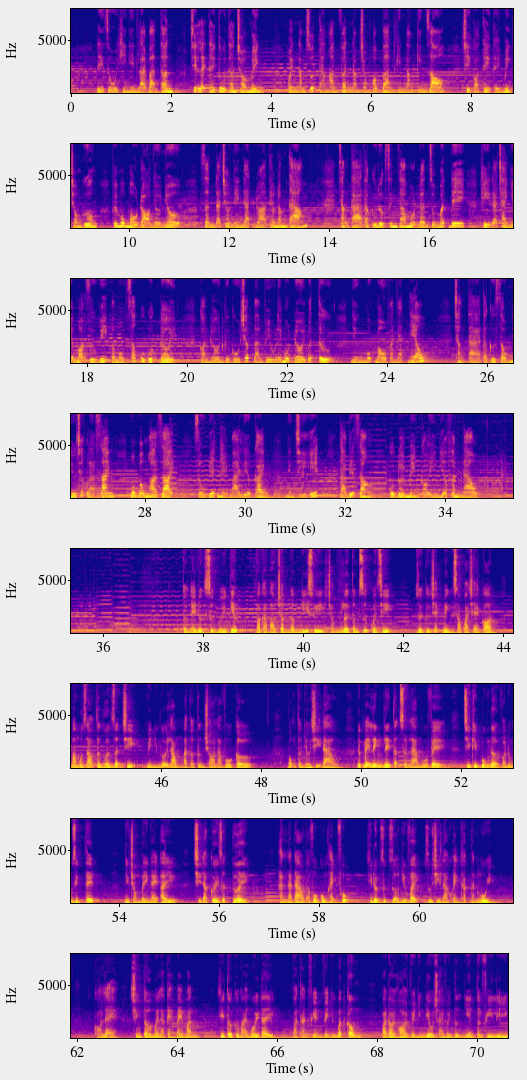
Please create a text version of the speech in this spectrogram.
Để rồi khi nhìn lại bản thân, chị lại thấy tủi thân cho mình. Quanh năm suốt tháng an phận nằm trong góc bàn kín nắng kín gió, chỉ có thể thấy mình trong gương với một màu đỏ nhờ nhờ, dần đã trở nên nhạt nhòa theo năm tháng. Chẳng thà ta cứ được sinh ra một lần rồi mất đi khi đã trải nghiệm mọi dư vị và màu sắc của cuộc đời. Còn hơn cứ cố chấp bám víu lấy một đời bất tử, nhưng một màu và nhạt nhẽo. Chẳng thà ta cứ sống như chiếc lá xanh, một bông hòa dại, dẫu biết ngày mai lìa cành, nhưng chỉ ít ta biết rằng cuộc đời mình có ý nghĩa phần nào. Tớ nghe được sự nuối tiếc và cả bao trầm ngâm nghĩ suy trong những lời tâm sự của chị Rồi tự trách mình sao quá trẻ con mà một dạo từng hờn giận chị vì những nỗi lòng mà tớ từng cho là vô cớ. Bỗng tớ nhớ chị Đào, được mẹ Linh lên tận Sơn La mua về, chỉ kịp bung nở vào đúng dịp Tết. Nhưng trong mấy ngày ấy, chị đã cười rất tươi. Hẳn là Đào đã vô cùng hạnh phúc khi được rực rỡ như vậy dù chỉ là khoảnh khắc ngắn ngủi. Có lẽ chính tớ mới là kẻ may mắn khi tớ cứ mãi ngồi đây và than phiền về những bất công và đòi hỏi về những điều trái với tự nhiên tới phi lý.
